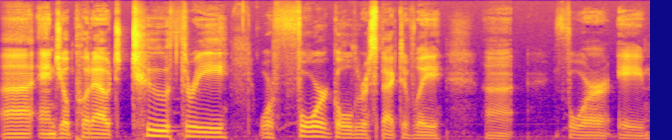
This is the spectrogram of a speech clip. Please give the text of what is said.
uh, and you'll put out two, three, or four gold respectively uh, for a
